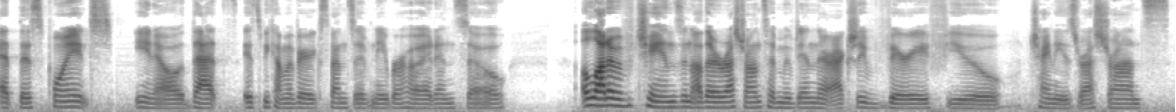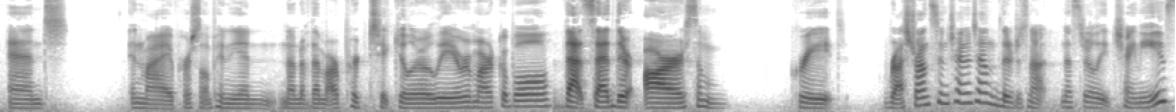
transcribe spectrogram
at this point. You know, that it's become a very expensive neighborhood. And so a lot of chains and other restaurants have moved in. There are actually very few Chinese restaurants. And in my personal opinion, none of them are particularly remarkable. That said, there are some great restaurants in Chinatown. They're just not necessarily Chinese.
